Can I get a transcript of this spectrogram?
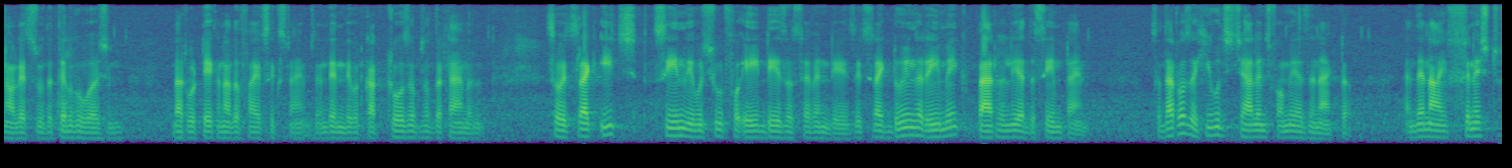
now let's do the Telugu version. That would take another five, six times, and then they would cut close ups of the Tamil so it's like each scene we would shoot for eight days or seven days. It's like doing a remake parallelly at the same time. So that was a huge challenge for me as an actor. And then I finished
